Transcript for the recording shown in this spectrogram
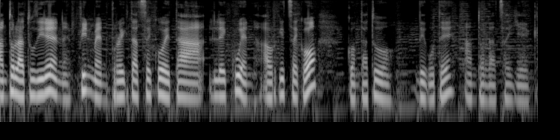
antolatu diren filmen proiektatzeko eta lekuen aurkitzeko kontatu digute antolatzaileek.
